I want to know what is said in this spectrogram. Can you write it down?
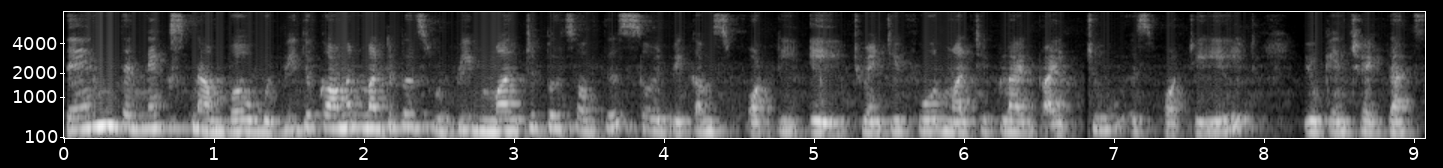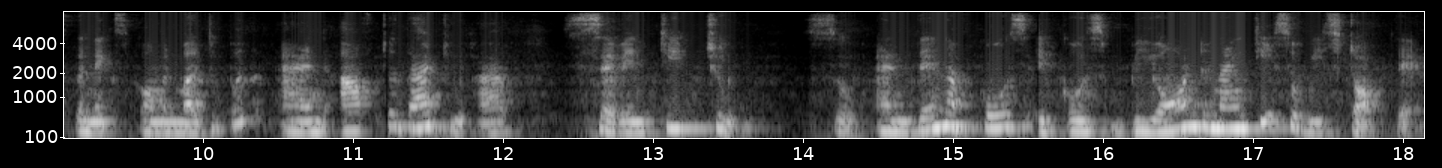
then the next number would be the common multiples would be multiples of this so it becomes 48 24 multiplied by 2 is 48 you can check that's the next common multiple and after that you have 72 so and then of course it goes beyond 90 so we stop there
